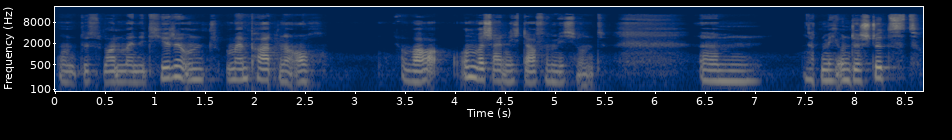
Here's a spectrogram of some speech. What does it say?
Und das waren meine Tiere und mein Partner auch. War unwahrscheinlich da für mich und ähm, hat mich unterstützt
